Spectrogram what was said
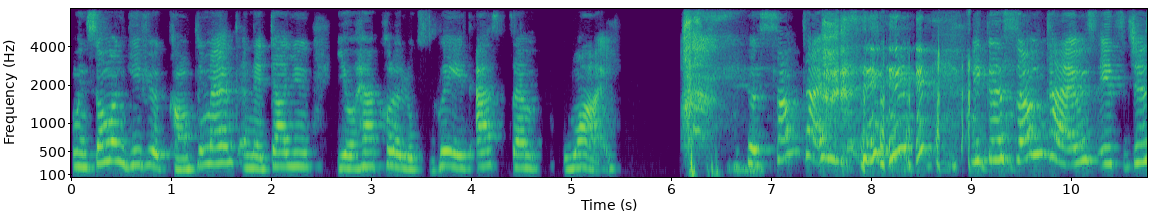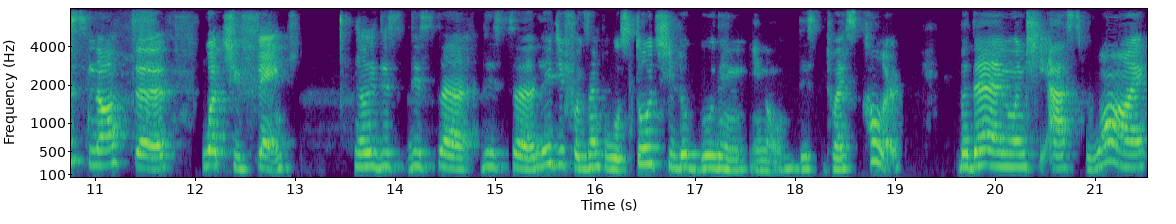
When someone gives you a compliment and they tell you your hair color looks great, ask them why. because sometimes, because sometimes it's just not uh, what you think. You know, this this uh, this uh, lady, for example, was told she looked good in you know this dress color, but then when she asked why,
